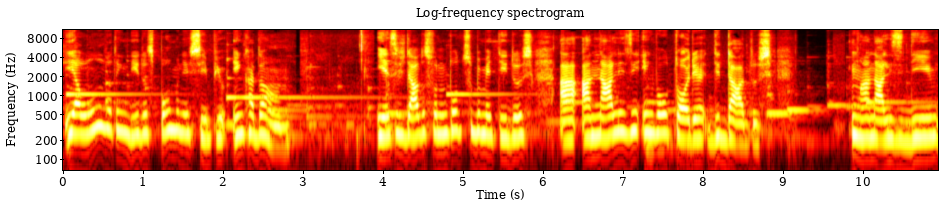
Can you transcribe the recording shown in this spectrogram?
e alunos atendidos por município em cada ano. E esses dados foram todos submetidos à análise envoltória de dados, uma análise de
